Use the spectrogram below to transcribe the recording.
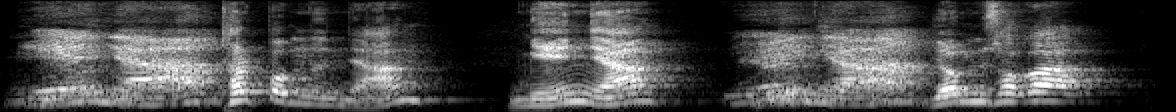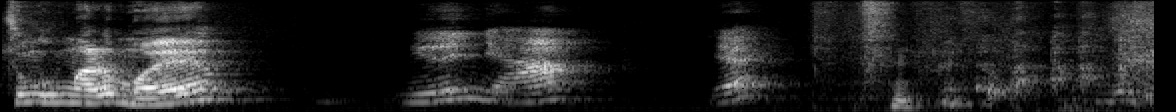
면냥 털 뽑는 양. 면냥 면냥 염소가 중국말로 뭐예요? 면냥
